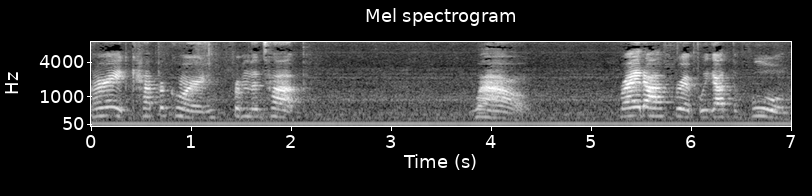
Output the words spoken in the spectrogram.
All right, Capricorn from the top. Wow. Right off rip, we got the Fool.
